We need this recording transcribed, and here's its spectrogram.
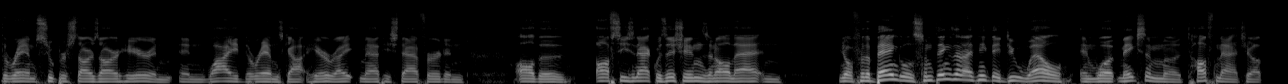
the Rams superstars are here and, and why the Rams got here, right? Matthew Stafford and all the offseason acquisitions and all that. And, you know, for the Bengals, some things that I think they do well and what makes them a tough matchup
